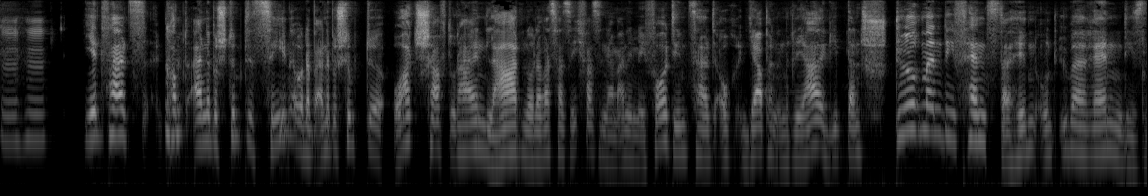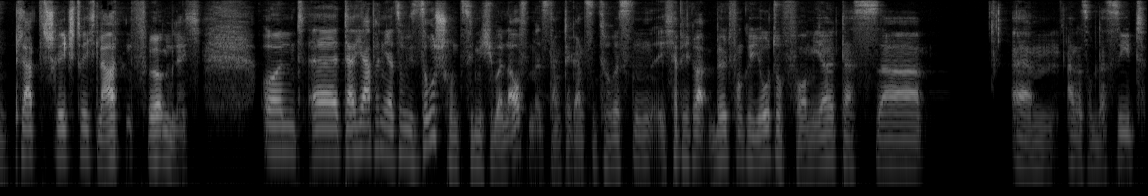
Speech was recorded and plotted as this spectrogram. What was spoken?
Mhm. Jedenfalls kommt eine bestimmte Szene oder eine bestimmte Ortschaft oder ein Laden oder was weiß ich was in einem Anime vor, den es halt auch in Japan in Real gibt, dann stürmen die Fenster hin und überrennen diesen Platz Schrägstrich Laden förmlich. Und äh, da Japan ja sowieso schon ziemlich überlaufen ist dank der ganzen Touristen, ich habe hier gerade ein Bild von Kyoto vor mir, das äh, ähm, andersrum, das sieht,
